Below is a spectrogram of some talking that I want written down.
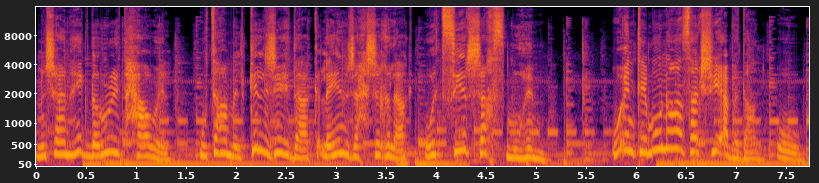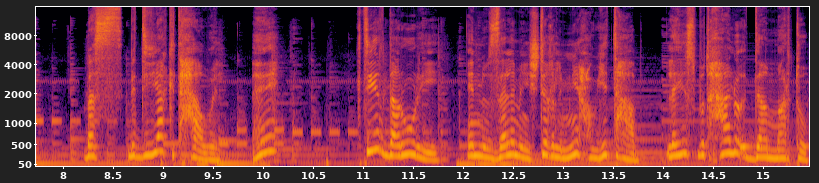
منشان هيك ضروري تحاول وتعمل كل جهدك لينجح شغلك وتصير شخص مهم. وأنت مو ناقصك شيء ابدا. أوه. بس بدي إياك تحاول. هي كتير ضروري إنه الزلمة يشتغل منيح ويتعب. ليثبت حاله قدام مرته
